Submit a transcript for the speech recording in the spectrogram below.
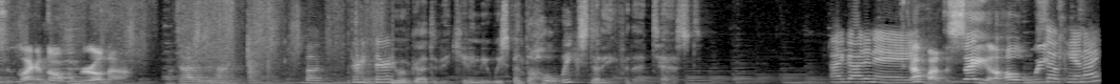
She's like a normal girl now. What time is it, honey? About 3.30. You have got to be kidding me. We spent the whole week studying for that test. I got an A. I'm about to say a whole week. So can I?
